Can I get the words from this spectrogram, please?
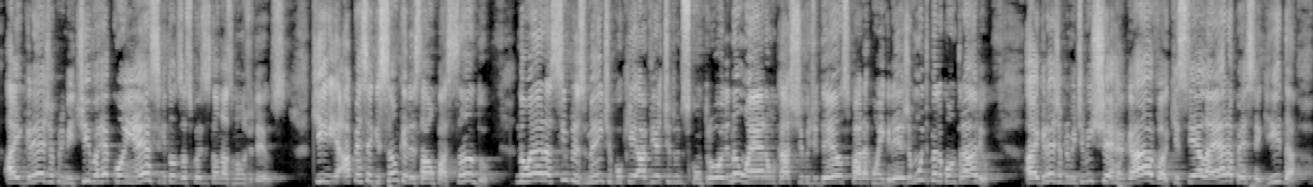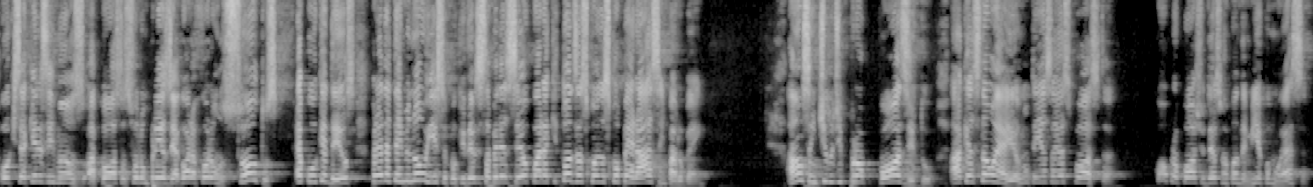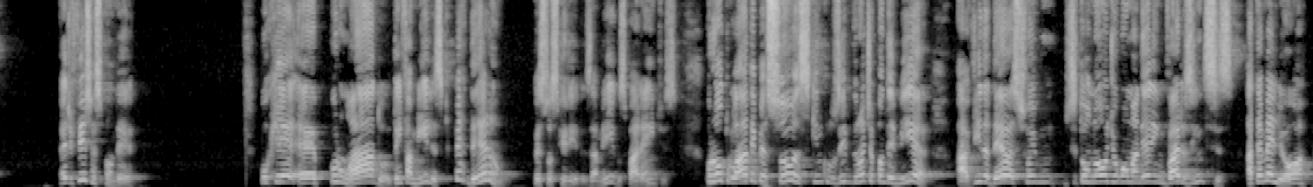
a igreja primitiva reconhece que todas as coisas estão nas mãos de Deus que a perseguição que eles estavam passando não era simplesmente porque havia tido um descontrole, não era um castigo de Deus para com a igreja, muito pelo contrário. A igreja primitiva enxergava que se ela era perseguida, ou que se aqueles irmãos apóstolos foram presos e agora foram soltos, é porque Deus predeterminou isso, porque Deus estabeleceu para que todas as coisas cooperassem para o bem. Há um sentido de propósito. A questão é: eu não tenho essa resposta. Qual o propósito de Deus com uma pandemia como essa? É difícil responder. Porque, é, por um lado, tem famílias que perderam pessoas queridas, amigos, parentes. Por outro lado, tem pessoas que, inclusive, durante a pandemia, a vida delas foi, se tornou, de alguma maneira, em vários índices, até melhor.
